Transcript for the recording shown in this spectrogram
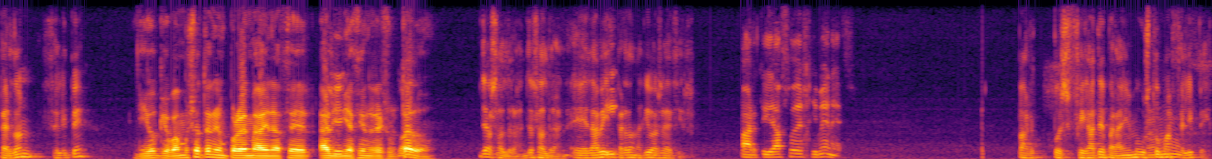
Perdón, Felipe. Digo que vamos a tener un problema en hacer alineación y resultado. ya saldrán, ya saldrán. Eh, David, perdón, ¿qué ibas a decir? Partidazo de Jiménez. Pues fíjate, para mí me gustó más mm. Felipe.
